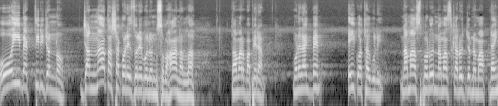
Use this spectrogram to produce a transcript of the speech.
ওই ব্যক্তির জন্য জান্নাত আশা করে। জোরে বলুন সুবহান আল্লাহ তো আমার বাপেরা, মনে রাখবেন, এই কথাগুলি, নামাজ পড়ুন, নামাজ কারোর জন্য মাপ নাই,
